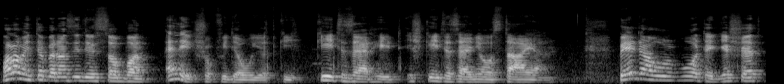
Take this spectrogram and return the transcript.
Valamint ebben az időszakban elég sok videó jött ki, 2007 és 2008 táján. Például volt egy eset,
